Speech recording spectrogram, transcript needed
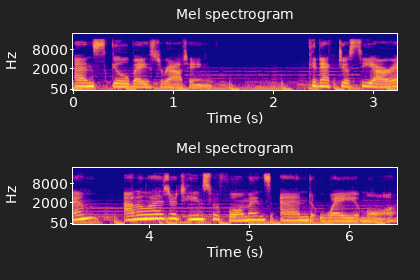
and skill based routing. Connect your CRM, analyze your team's performance, and way more.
